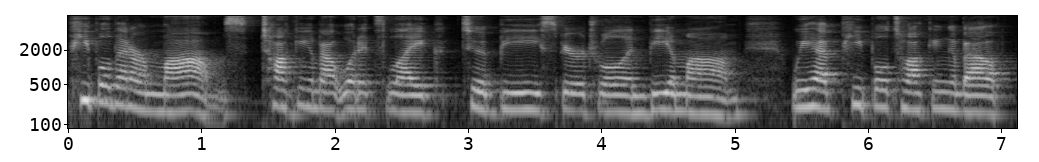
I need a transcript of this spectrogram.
People that are moms talking about what it's like to be spiritual and be a mom. We have people talking about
